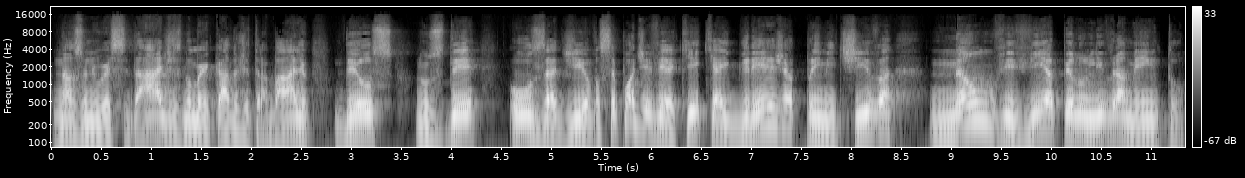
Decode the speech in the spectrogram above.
nas universidades, no mercado de trabalho. Deus nos dê ousadia. Você pode ver aqui que a igreja primitiva não vivia pelo livramento,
